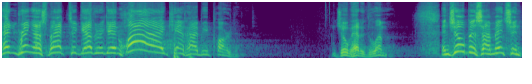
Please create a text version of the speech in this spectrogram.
and bring us back together again. Why can't I be pardoned? Job had a dilemma. And Job, as I mentioned,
